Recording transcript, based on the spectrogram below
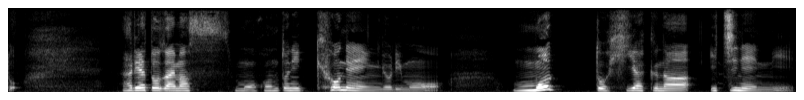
と。ありがとうございます。もう本当に去年よりももっと飛躍な一年に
